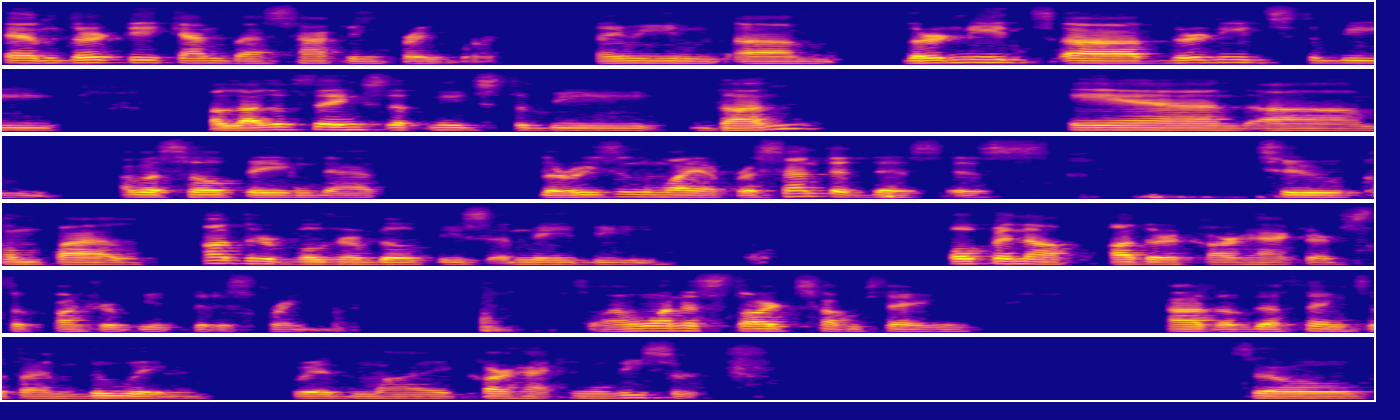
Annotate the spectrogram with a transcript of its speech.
and dirty CAN bus hacking framework. I mean, um, there needs uh, there needs to be a lot of things that needs to be done. And um, I was hoping that the reason why I presented this is to compile other vulnerabilities and maybe open up other car hackers to contribute to this framework. So I want to start something out of the things that I'm doing with my car hacking research. So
